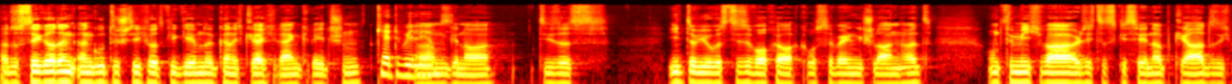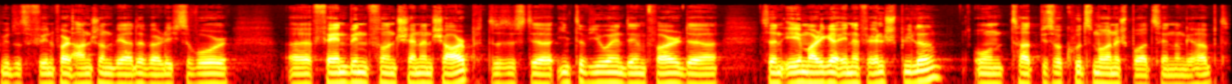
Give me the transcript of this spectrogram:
Aber du hast dir gerade ein, ein gutes Stichwort gegeben, da kann ich gleich reingrätschen. Cat Williams. Ähm, genau, dieses Interview, was diese Woche auch große Wellen geschlagen hat. Und für mich war, als ich das gesehen habe, klar, dass ich mir das auf jeden Fall anschauen werde, weil ich sowohl äh, Fan bin von Shannon Sharp, das ist der Interviewer in dem Fall, der ist ein ehemaliger NFL-Spieler und hat bis vor kurzem noch eine Sportsendung gehabt,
